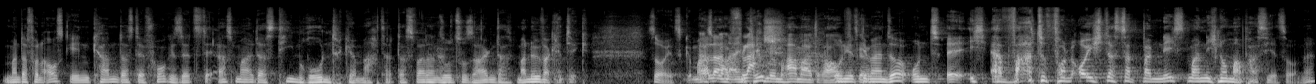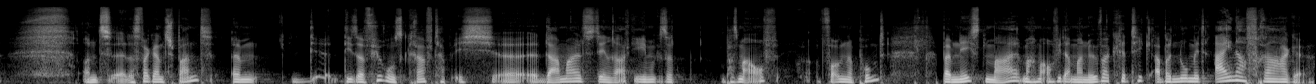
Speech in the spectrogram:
man davon ausgehen kann, dass der Vorgesetzte erstmal das Team rund gemacht hat. Das war dann ja. sozusagen das Manöverkritik. So, jetzt mal an einen flach Tisch mit dem Hammer drauf. Und jetzt ja. so, und äh, ich erwarte von euch, dass das beim nächsten Mal nicht nochmal passiert. So, ne? Und äh, das war ganz spannend. Ähm, dieser Führungskraft habe ich äh, damals den Rat gegeben und gesagt, pass mal auf, folgender Punkt. Beim nächsten Mal machen wir auch wieder Manöverkritik, aber nur mit einer Frage.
